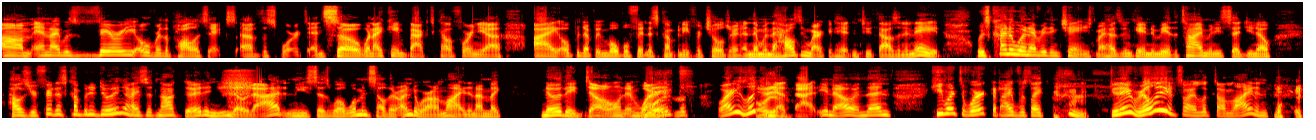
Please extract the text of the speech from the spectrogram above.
um, and I was very over the politics of the sport. And so when I came back to California, I opened up a mobile fitness company for children. And then when the housing market hit in 2008, was kind of when everything changed. My husband came to me at the time, and he said, you know, how's your fitness company doing? And I said, not good, and you know that. And he says, well, women sell their underwear online, and I'm like. No, they don't. And why? Are you why are you looking Oh, yeah. at that? You know, and then he went to work and I was like, hmm, do they really? And so I looked online and Why are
